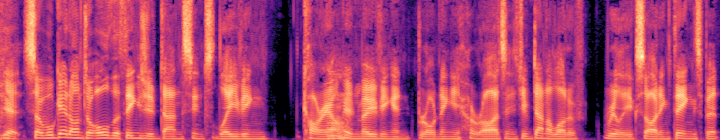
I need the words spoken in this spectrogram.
yeah. So we'll get on to all the things you've done since leaving Corryong mm. and moving and broadening your horizons. You've done a lot of really exciting things, but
